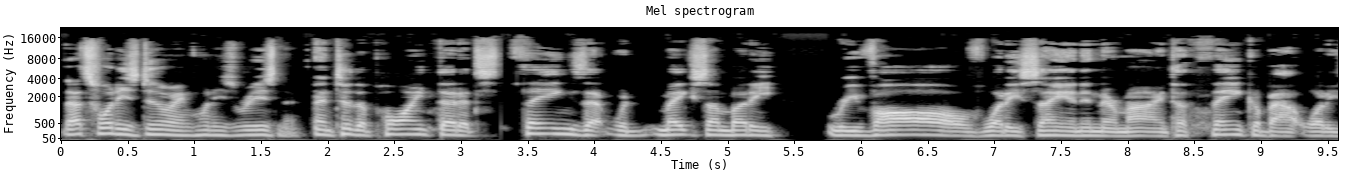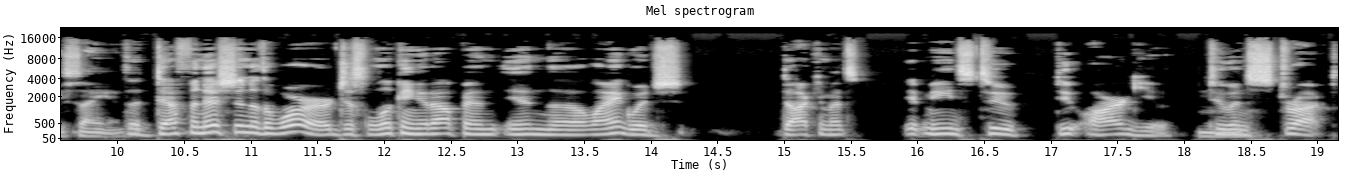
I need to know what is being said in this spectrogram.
that's what he's doing when he's reasoning. And to the point that it's things that would make somebody revolve what he's saying in their mind, to think about what he's saying. The definition of the word, just looking it up in, in the language documents, it means to to argue, mm-hmm. to instruct,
